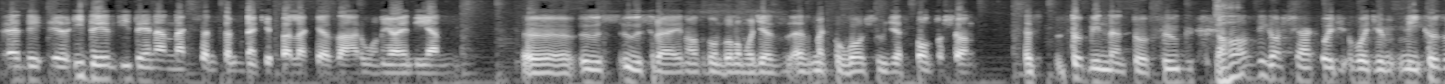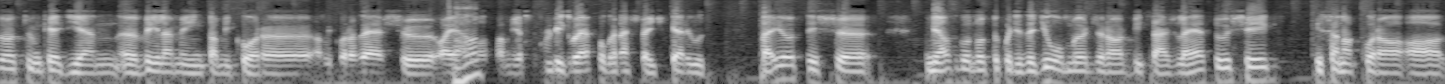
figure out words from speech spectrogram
ed- idén, idén ennek szerintem mindenképpen le kell zárulnia egy ilyen ősz, őszre. Én azt gondolom, hogy ez, ez meg fog valósulni, hogy ez pontosan ez több mindentől függ. Aha. Az igazság, hogy, hogy mi közöltünk egy ilyen véleményt, amikor, amikor az első ajánlat, Aha. ami azt végül elfogadásra is került, bejött, és mi azt gondoltuk, hogy ez egy jó merger arbitrázs lehetőség, hiszen akkor a, a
